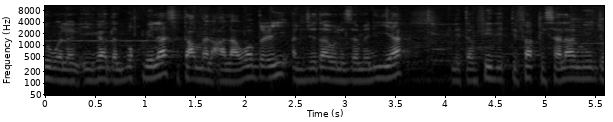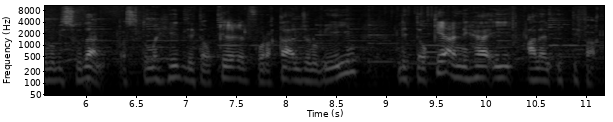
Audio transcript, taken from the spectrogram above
دول الإيجاد المقبلة ستعمل على وضع الجداول الزمنية لتنفيذ اتفاق سلام جنوب السودان وستمهد لتوقيع الفرقاء الجنوبيين للتوقيع النهائي على الاتفاق.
